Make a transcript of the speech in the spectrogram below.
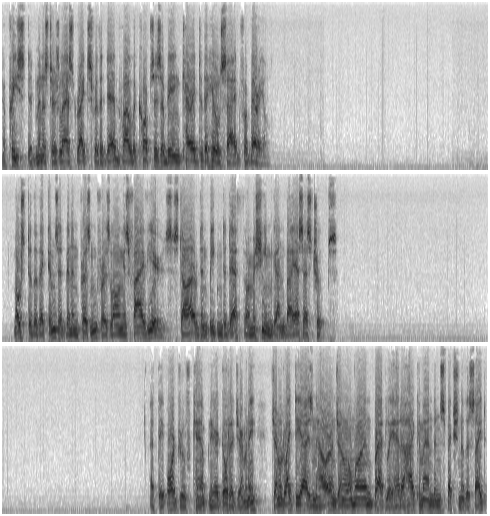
A priest administers last rites for the dead while the corpses are being carried to the hillside for burial. Most of the victims had been in prison for as long as five years, starved and beaten to death or machine gunned by SS troops. At the Ohrdruf camp near Gotha, Germany, General Dwight D. Eisenhower and General Omar N. Bradley had a high command inspection of the site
